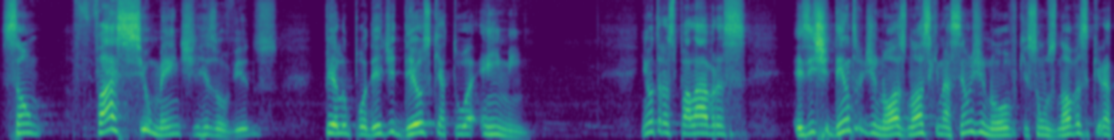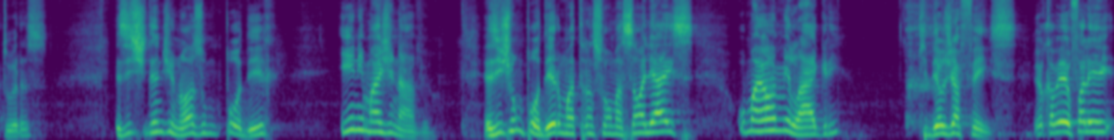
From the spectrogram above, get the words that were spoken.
são facilmente resolvidos pelo poder de Deus que atua em mim. Em outras palavras, existe dentro de nós, nós que nascemos de novo, que somos novas criaturas, existe dentro de nós um poder inimaginável. Existe um poder, uma transformação. Aliás, o maior milagre que Deus já fez. Eu acabei, eu falei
